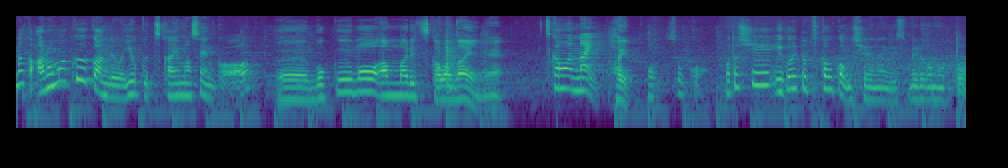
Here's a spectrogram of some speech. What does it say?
なんかアロマ空間ではよく使いませんか？えー僕もあんまり使わないね使わない？はい。あそうか。私意外と使うかもしれないですベルガモット。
